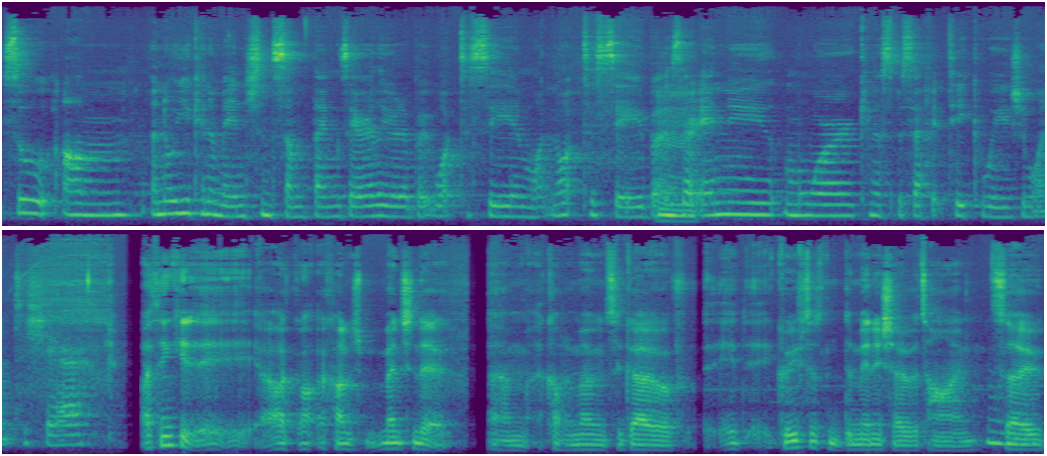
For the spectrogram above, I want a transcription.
So um, I know you kind of mentioned some things earlier about what to say and what not to say, but mm. is there any more kind of specific takeaways you want to share? I think it. it I, I kind of mentioned it um, a couple of moments ago. Of it, it, grief doesn't diminish over time. Mm. So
